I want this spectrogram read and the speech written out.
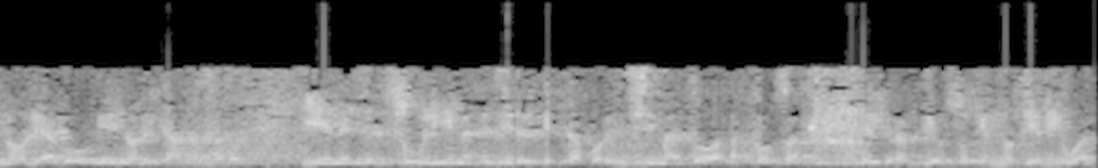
no le agobia y no le cansa. Y Él es el sublime, es decir, el que está por encima de todas las cosas, el grandioso que no tiene igual.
